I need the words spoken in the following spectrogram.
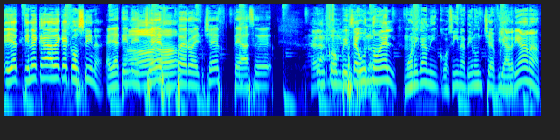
ella tiene cara de que cocina. ella tiene No, chef, no. pero el chef te hace Un combi Según. Noel, Mónica ni cocina, tiene un chef. Y Adriana,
